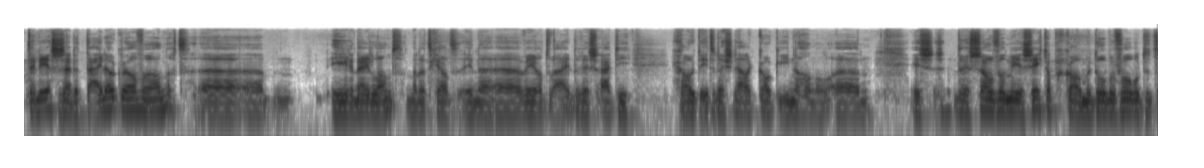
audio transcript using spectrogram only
ten eerste zijn de tijden ook wel veranderd. Uh, hier in Nederland, maar dat geldt in, uh, wereldwijd. Er is uit die grote internationale cocaïnehandel uh, is er is zoveel meer zicht op gekomen door bijvoorbeeld het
